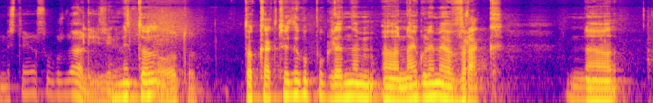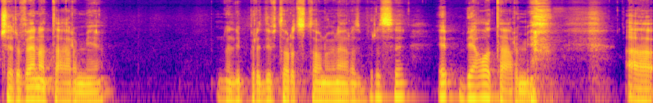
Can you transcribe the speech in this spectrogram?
не сте ни освобождали, извинявайте. То, то... то както и да го погледнем, най-големия враг на червената армия, нали, преди Втората световна война, разбира се, е бялата армия. А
